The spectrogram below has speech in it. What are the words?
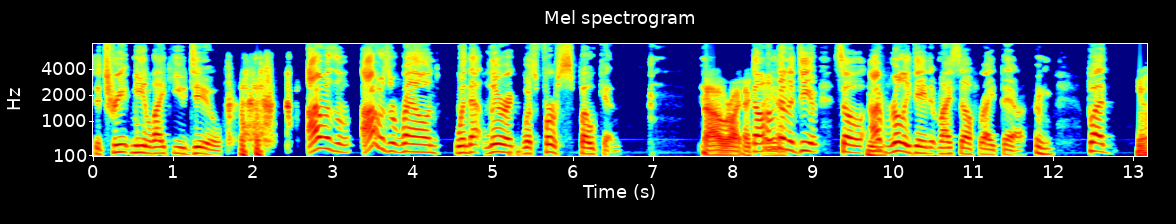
to treat me like you do. I was I was around when that lyric was first spoken. Oh right. Okay, No, I'm yeah. gonna deal. So Hmm. I've really dated myself right there. but Yeah.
